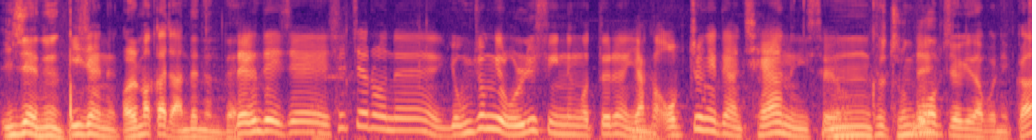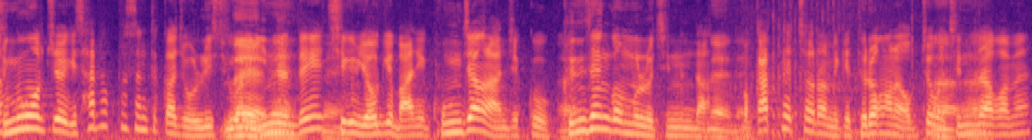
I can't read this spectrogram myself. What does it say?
이제는 이제는 얼마까지 안 됐는데. 네, 근데 이제 실제로는 용적률 올릴 수 있는 것들은 약간 업종에 대한 제한은 있어요. 음, 그 중공업 네. 지역이다 보니까. 중공업 지역이 400%까지 올릴 수가 네, 있는데 네, 네. 지금 여기 만약 공장을 안 짓고 네. 근생 건물로 짓는다. 네, 네. 뭐 카페처럼 이렇게 들어가는 업종을 네, 짓는다고 하면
